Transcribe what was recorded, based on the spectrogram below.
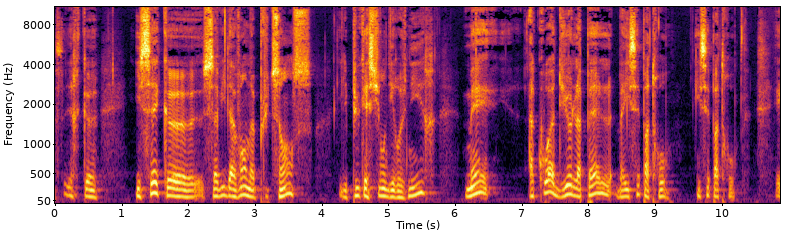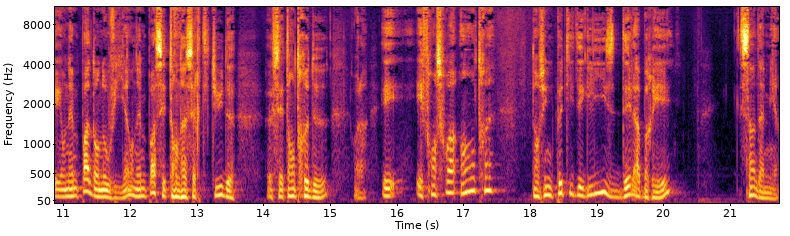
C'est-à-dire que il sait que sa vie d'avant n'a plus de sens, il n'est plus question d'y revenir, mais à quoi Dieu l'appelle, ben il sait pas trop. Il sait pas trop. Et on n'aime pas dans nos vies, hein, on n'aime pas ces temps d'incertitude, euh, cet entre-deux. Voilà. Et, et François entre dans une petite église délabrée, Saint-Damien,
